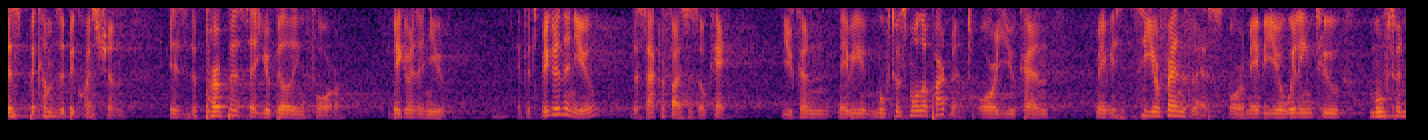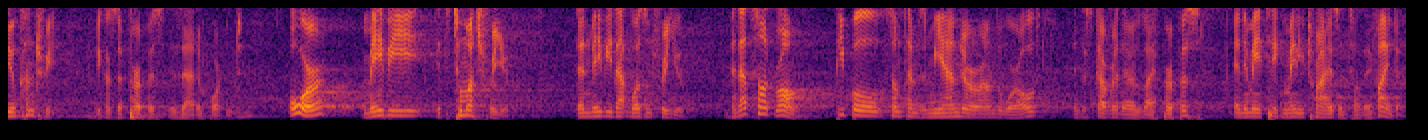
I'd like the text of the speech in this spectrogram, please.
this becomes a big question. Is the purpose that you're building for bigger than you? Mm-hmm. If it's bigger than you, the sacrifice is okay. You can maybe move to a small apartment, or you can maybe see your friends less, or maybe you're willing to move to a new country because the purpose is that important. Or maybe it's too much for you. Then maybe that wasn't for you. And that's not wrong. People sometimes meander around the world and discover their life purpose, and it may take many tries until they find it.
